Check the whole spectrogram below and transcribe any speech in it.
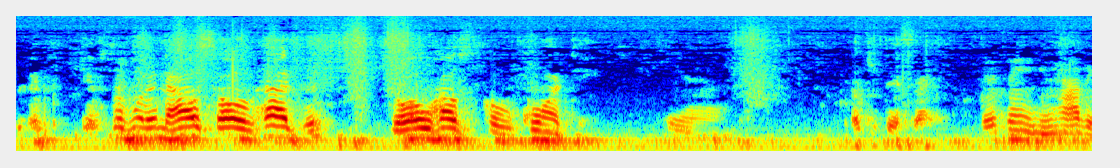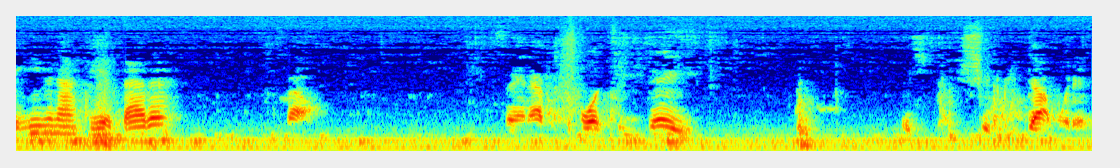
If, if someone in the household has it, the whole house is called quarantine. Yeah. That's what they're saying. They're saying you have it even after you get better. No. Saying after 14 days, it you should be done with it.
